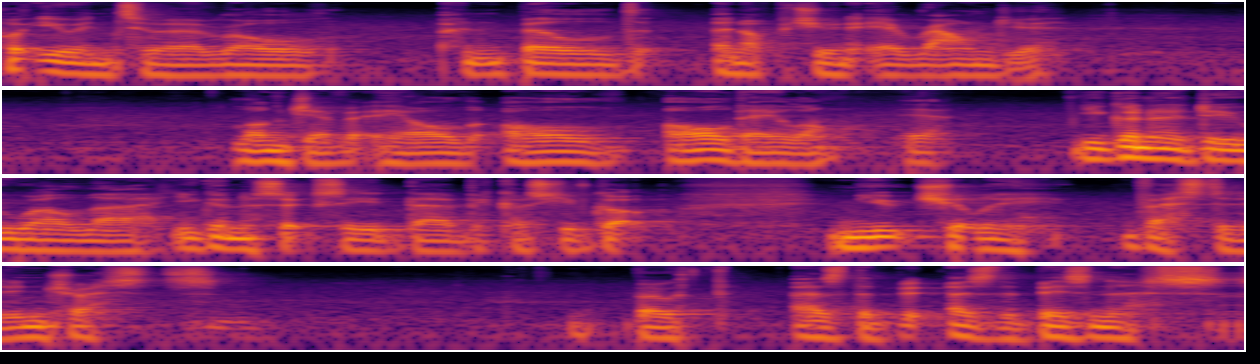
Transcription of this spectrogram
put you into a role and build an opportunity around you. Longevity all all all day long. Yeah. you're going to do well there. You're going to succeed there because you've got mutually vested interests both as the as the business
